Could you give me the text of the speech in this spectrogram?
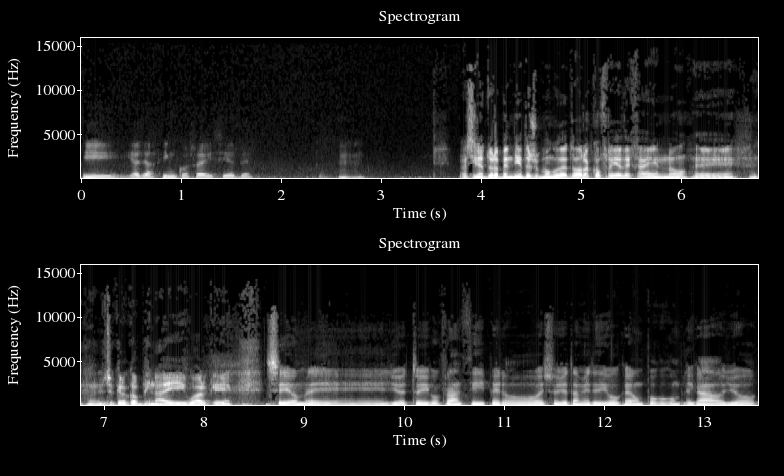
y, haya 5, 6, 7. Asignatura pendiente, supongo, de todas las cofradías de Jaén, ¿no? Eh, yo creo que opináis igual que... Sí, hombre, yo estoy con Francis, pero eso yo también te digo que es un poco complicado. Yo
